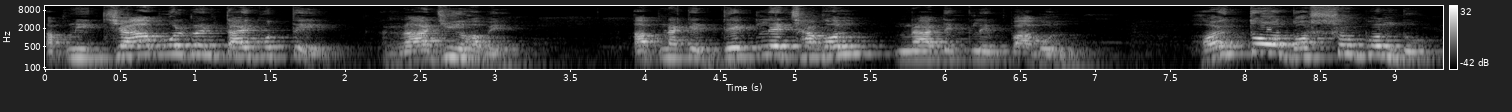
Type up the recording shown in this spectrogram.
আপনি যা বলবেন তাই করতে রাজি হবে। আপনাকে দেখলে ছাগল, না দেখলে পাগল। হয়তো দর্শক বন্ধু,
